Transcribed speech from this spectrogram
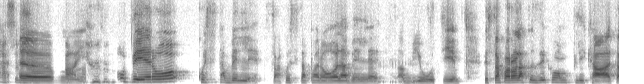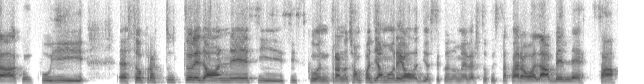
Assolutamente. Eh, ovvero questa bellezza, questa parola bellezza, beauty, questa parola così complicata con cui eh, soprattutto le donne si, si, scontrano, c'è un po' di amore e odio secondo me verso questa parola, bellezza.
